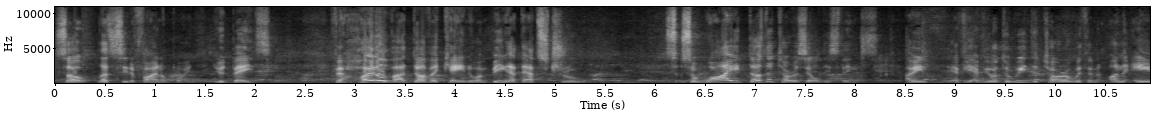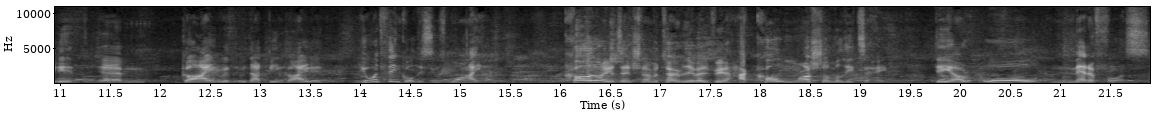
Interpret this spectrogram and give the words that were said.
So let's see the final point. Yud Beis. And being that that's true, so, so why does the Torah say all these things? I mean, if you, if you were to read the Torah with an unaided um, guide, with, with not being guided, you would think all these things. Why? They are all metaphors.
